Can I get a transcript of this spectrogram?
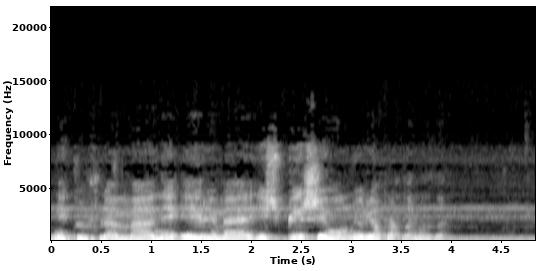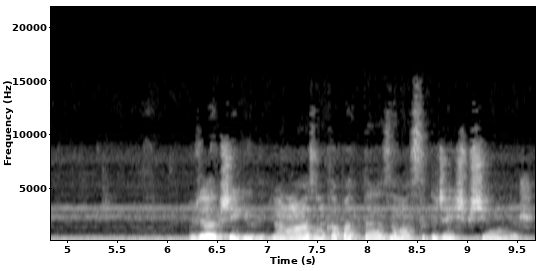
Ne küflenme, ne erime, hiçbir şey olmuyor yapraklarınızda. Güzel bir şekilde bidonun ağzını kapattığınız zaman sıkıca hiçbir şey olmuyor.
